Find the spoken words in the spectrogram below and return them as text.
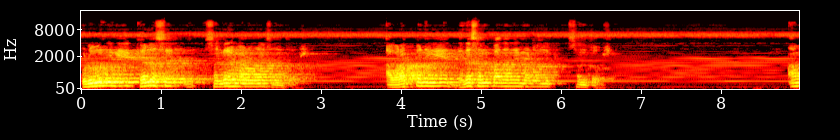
ಹುಡುಗನಿಗೆ ಕಲ್ಲು ಸ- ಸಂಗ್ರಹ ಮಾಡುವಾಗ ಸಂತೋಷ. ಅವರಪ್ಪನಿಗೆ ಧನ ಸಂಪಾದನೆ ಮಾಡುವಲ್ಲಿ ಸಂತೋಷ. ಅವ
